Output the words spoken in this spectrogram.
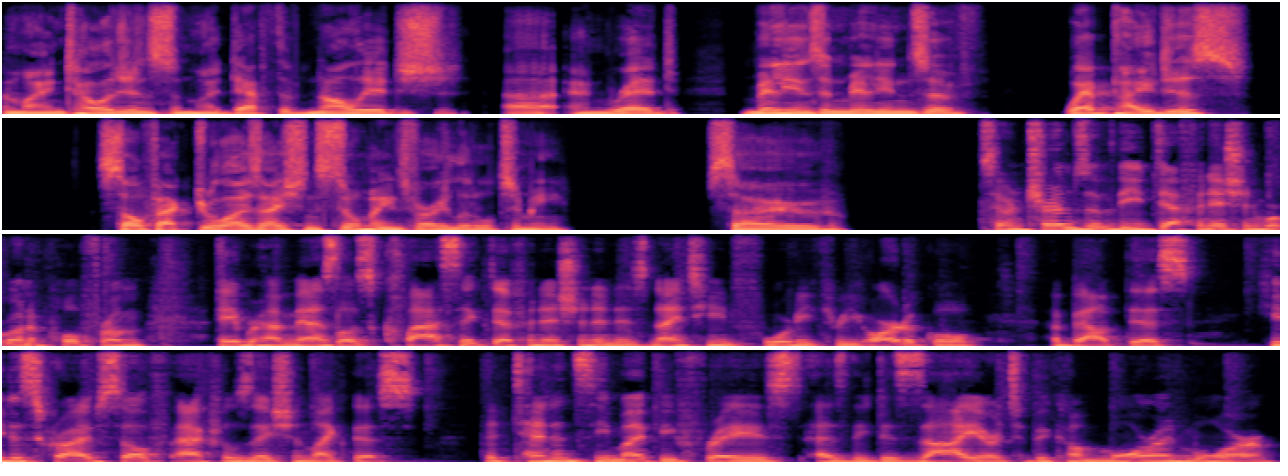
and my intelligence and my depth of knowledge uh, and read millions and millions of web pages, self actualization still means very little to me. So, so in terms of the definition, we're going to pull from Abraham Maslow's classic definition in his 1943 article about this. He describes self actualization like this the tendency might be phrased as the desire to become more and more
